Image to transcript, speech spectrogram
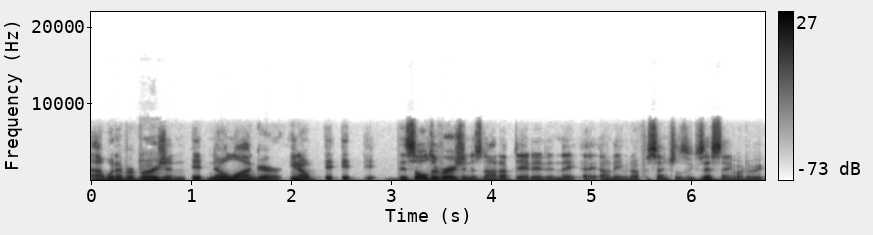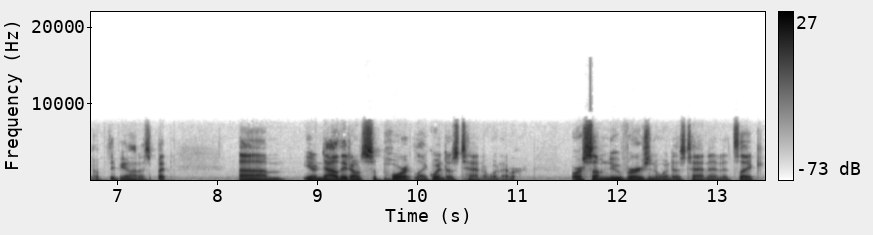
uh, whatever mm-hmm. version. It no longer, you know, it, it, it, this older version is not updated, and they I don't even know if Essentials exists anymore to be, to be honest. But um, you know, now they don't support like Windows 10 or whatever, or some new version of Windows 10, and it's like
